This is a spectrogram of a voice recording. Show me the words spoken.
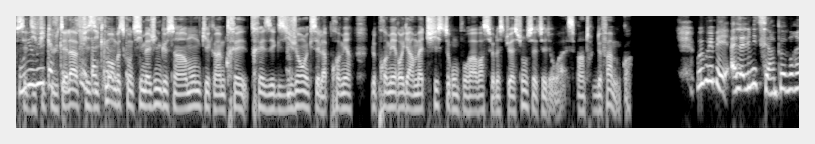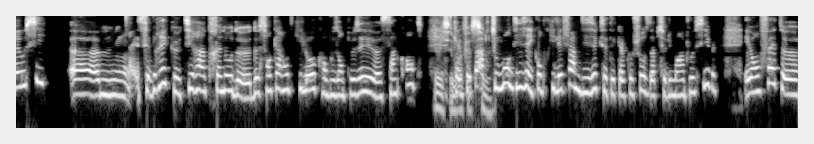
ces difficultés-là physiquement, parce, qu'on s'imagine que c'est un monde qui est quand même très, très exigeant et que c'est la première, le premier regard machiste qu'on pourrait avoir sur la situation, c'est de se dire, ouais, c'est pas un truc de femme, quoi. Oui, oui, mais à la limite, c'est un peu vrai aussi. Euh, c'est vrai que tirer un traîneau de, de 140 kilos quand vous en pesez 50, oui, quelque part, tout le monde disait, y compris les femmes, disaient que c'était quelque chose d'absolument impossible. Et en fait, euh, euh,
